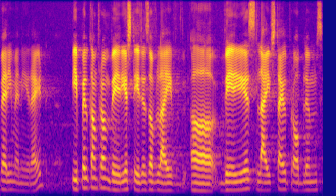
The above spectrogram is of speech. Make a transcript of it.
very many, right? People come from various stages of life, uh, various lifestyle problems,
